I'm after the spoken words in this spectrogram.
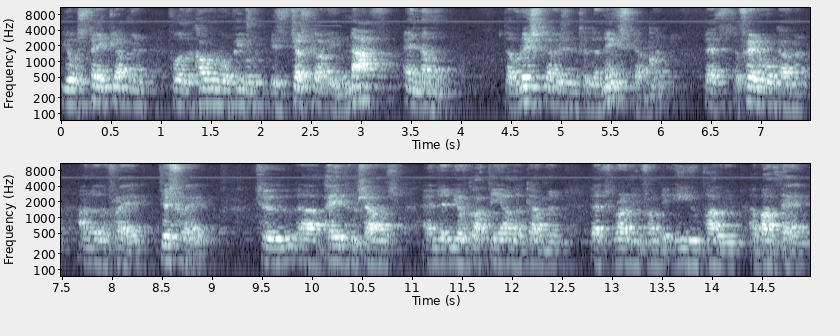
Your state government for the Commonwealth people has just got enough and no more. The rest goes into the next government, that's the federal government under the flag, this flag, to uh, pay themselves, and then you've got the other government that's running from the EU Parliament above that,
